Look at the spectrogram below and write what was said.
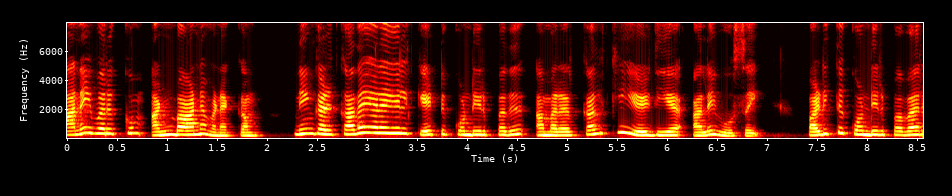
அனைவருக்கும் அன்பான வணக்கம். நீங்கள் கதையலையில் கேட்டுக்கொண்டிருப்பது அமரர் கல்கி எழுதிய அலைவோசை படித்து கொண்டிருப்பவர்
